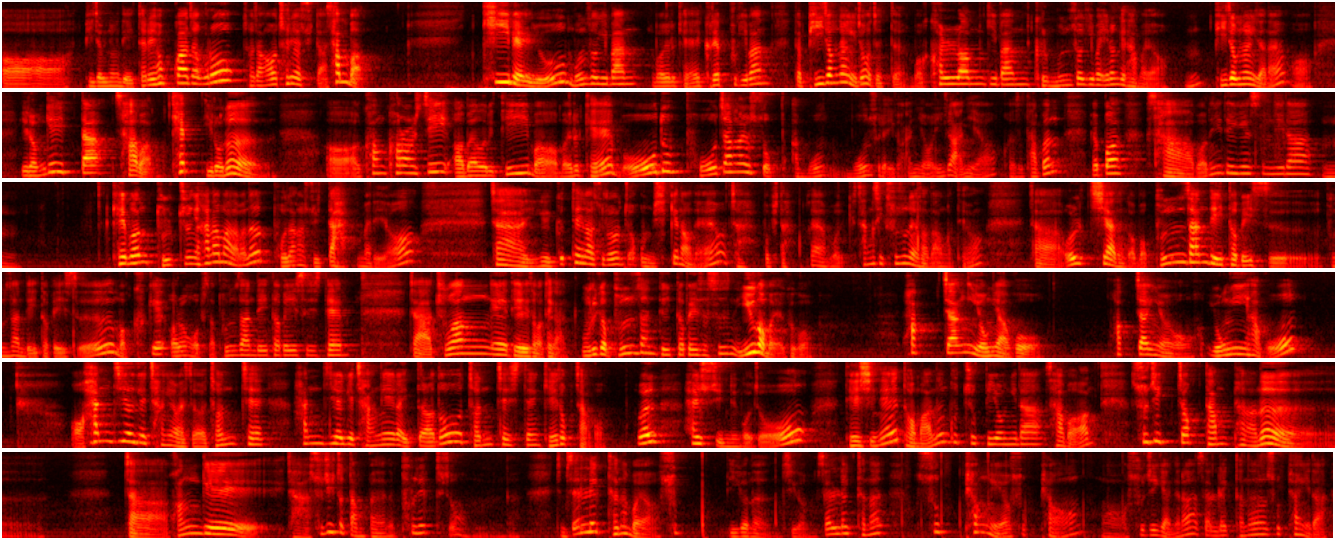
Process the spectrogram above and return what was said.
어 비정령 데이터를 효과적으로 저장하고 처리할 수 있다. 3번. 키 밸류 문서 기반 뭐 이렇게 그래프 기반 그러니까 비정령이죠 어쨌든. 뭐 컬럼 기반 그 문서 기반 이런 게다 뭐예요. 음? 비정령이잖아요. 어, 이런 게 있다. 4번. 캡 이론은 어, concurrency, availability 뭐, 뭐 이렇게 모두 보장할 수 없다 아, 뭔, 뭔 소리야 이거. 아니요 이거 아니에요. 그래서 답은 몇 번? 4번이 되겠습니다. 음. 캡은 둘 중에 하나만 하면은 보장할 수 있다 이 말이에요. 자 이게 끝에 가수로는 조금 쉽게 나오네요. 자 봅시다. 그냥 뭐 상식 수준에서 나온 것 같아요. 자 옳지 않은 거 뭐 분산 데이터베이스, 분산 데이터베이스 뭐 크게 어려운 거 없어. 분산 데이터베이스 시스템. 자 중앙에 대해서 제가 우리가 분산 데이터베이스 쓰는 이유가 뭐예요? 그거 확장이 용이하고 확장이 용- 용이하고 어, 한 지역에 장애가 있어요. 전체 한 지역에 장애가 있더라도 전체 시스템 계속 작업을 할 수 있는 거죠. 대신에 더 많은 구축 비용이다. 4번 수직적 단편화는 자 관계 자 수직적 단편화는 프로젝트죠. 음, 지금 셀렉트는 뭐야? 숲 이거는 지금 셀렉트는 수평이에요. 수평 어, 수직이 아니라 셀렉트는 수평이다.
